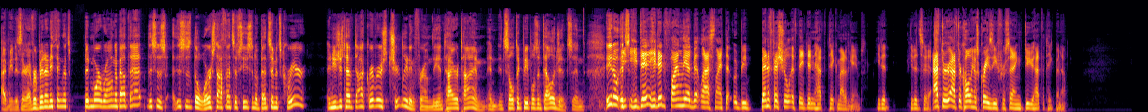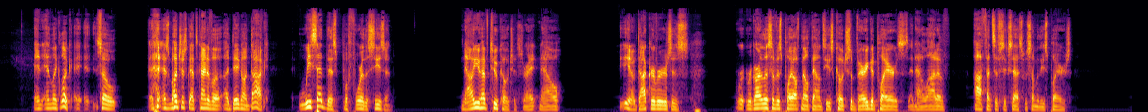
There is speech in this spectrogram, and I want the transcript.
I mean, has there ever been anything that's been more wrong about that? This is this is the worst offensive season of Ben Simmons' career, and you just have Doc Rivers cheerleading for him the entire time and insulting people's intelligence. And you know, He, he did he did finally admit last night that it would be beneficial if they didn't have to take him out of the games. He did he did say that. After after calling us crazy for saying, "Do you have to take Ben out?" and and like look eh, eh, so as much as that's kind of a, a dig on doc we said this before the season. Now you have two coaches right? Now you know doc rivers is regardless of his playoff meltdowns he's coached some very good players and had a lot of offensive success with some of these players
